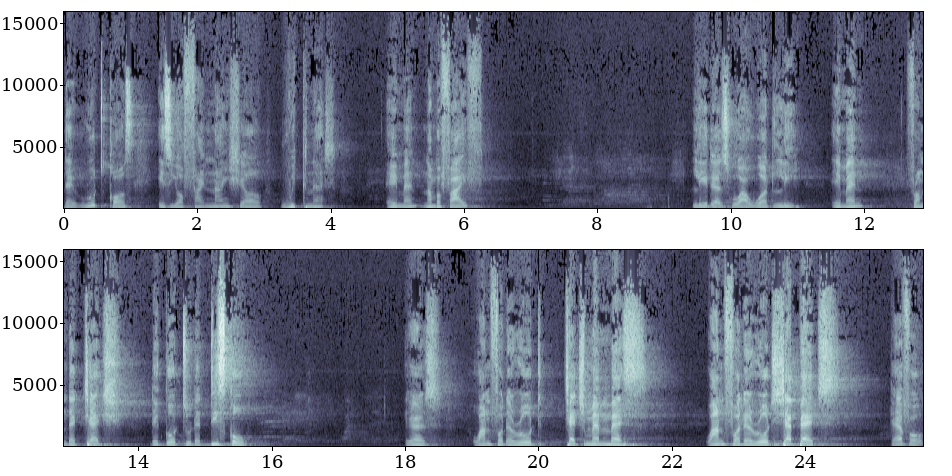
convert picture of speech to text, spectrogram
the root cause is your financial weakness. Amen. Number five, leaders who are worldly. Amen. From the church, they go to the disco. Yes. One for the road church members, one for the road shepherds. Careful.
